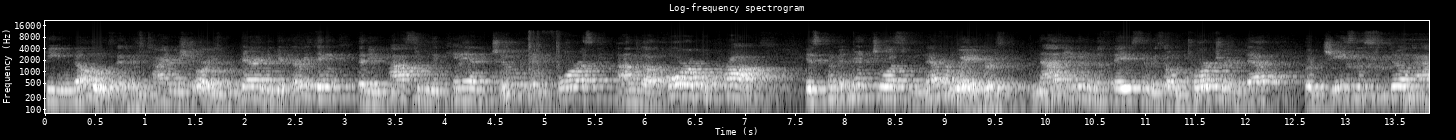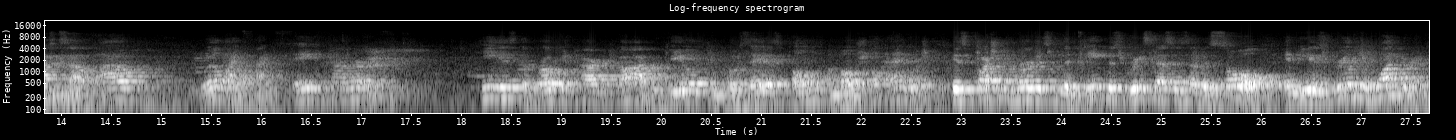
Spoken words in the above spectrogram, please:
He knows that his time is short. He's preparing to give everything that he possibly can to and for us on the horrible cross. His commitment to us never wavers, not even in the face of his own torture and death, but Jesus still asks out loud, Will I find faith on earth? He is the broken-hearted God revealed in Hosea's own emotional anguish. His question emerges from the deepest recesses of his soul, and he is really wondering,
